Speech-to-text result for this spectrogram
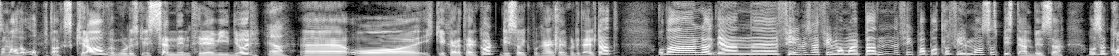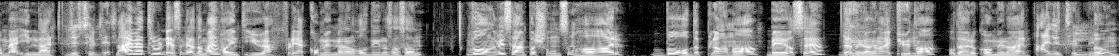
som hadde opptakskrav, hvor du skulle sende inn tre videoer. Ja. eh, og ikke karakterkort. De så ikke på karakterkort i det hele tatt. Og da lagde jeg en eh, film som jeg filma med iPaden. Fikk pappa til å filme, og så spiste jeg en busse. Og så kom jeg inn der. Du tuller? Nei, men jeg tror det som redda meg, var intervjuet. Fordi jeg kom inn med den holdningen og sa sånn Vanligvis er jeg en person som har både plan A, B og C. Denne gangen har jeg kun A, og det er å komme inn her. Nei, du tuller. Boom.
